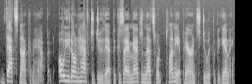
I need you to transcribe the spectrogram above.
that's not going to happen? Oh, you don't have to do that because I imagine that's what plenty of parents do at the beginning.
